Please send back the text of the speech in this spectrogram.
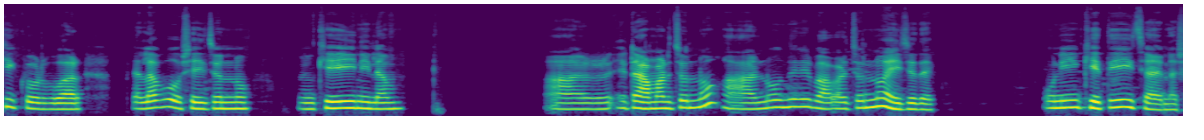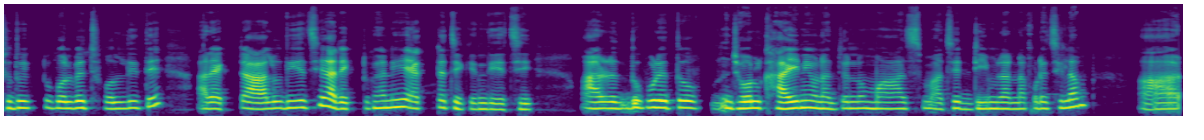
কি করব আর ফেলাবো সেই জন্য খেয়েই নিলাম। আর এটা আমার জন্য আর নন্দিনীর বাবার জন্য এই যে দেখো, উনি খেতেই চায় না। শুধু একটু বলবে ঝোল দিতে আর একটা আলু দিয়েছি আর একটুখানি একটা চিকেন দিয়েছি। আর দুপুরে তো ঝোল খাইনি ওনার জন্য মাছ, মাছের ডিম রান্না করেছিলাম। আর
